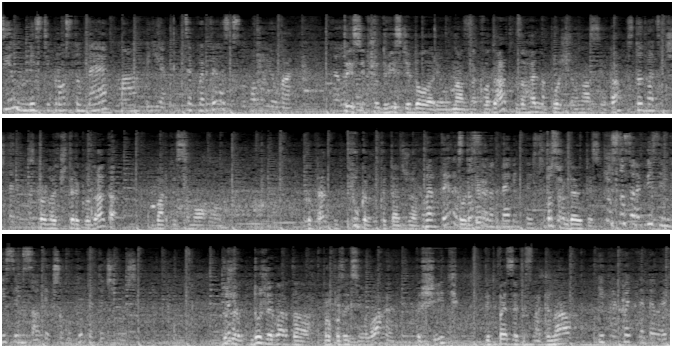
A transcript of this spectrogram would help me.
цін в місті просто немає. Ця квартира заслуговує уваги. 1200 доларів у нас за квадрат. Загальна площа у нас яка? 124 квадрати. 124 квадрата. Вартість самого котеджу. Ту кажу котеджа. Квартира 149 тисяч. 149 тисяч. Ну, 148 800, якщо купити, то чи ніж. Дуже дуже варта пропозиція уваги. Пишіть, підписуйтесь на канал. І приходьте дивитися.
